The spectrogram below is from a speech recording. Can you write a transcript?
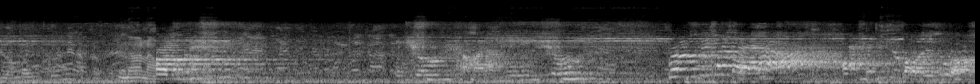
ল্যান্ডস্কেপ না এমনি লম্বা মুখ করে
